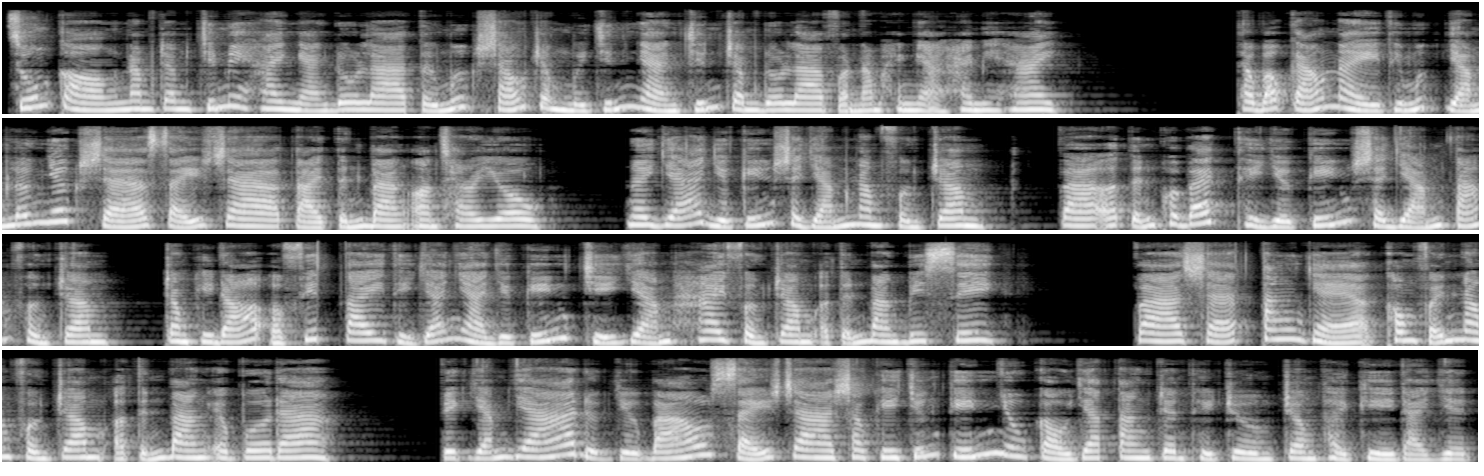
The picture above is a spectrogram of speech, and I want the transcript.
xuống còn 592.000 đô la từ mức 619.900 đô la vào năm 2022. Theo báo cáo này thì mức giảm lớn nhất sẽ xảy ra tại tỉnh bang Ontario, nơi giá dự kiến sẽ giảm 5%, và ở tỉnh Quebec thì dự kiến sẽ giảm 8%, trong khi đó ở phía Tây thì giá nhà dự kiến chỉ giảm 2% ở tỉnh bang BC và sẽ tăng nhẹ 0,5% ở tỉnh bang Alberta. Việc giảm giá được dự báo xảy ra sau khi chứng kiến nhu cầu gia tăng trên thị trường trong thời kỳ đại dịch.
